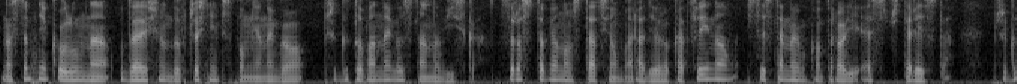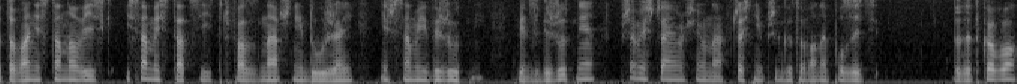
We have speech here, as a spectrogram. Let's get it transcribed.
Następnie kolumna udaje się do wcześniej wspomnianego przygotowanego stanowiska z rozstawioną stacją radiolokacyjną i systemem kontroli S400. Przygotowanie stanowisk i samej stacji trwa znacznie dłużej niż samej wyrzutni, więc wyrzutnie przemieszczają się na wcześniej przygotowane pozycje. Dodatkowo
